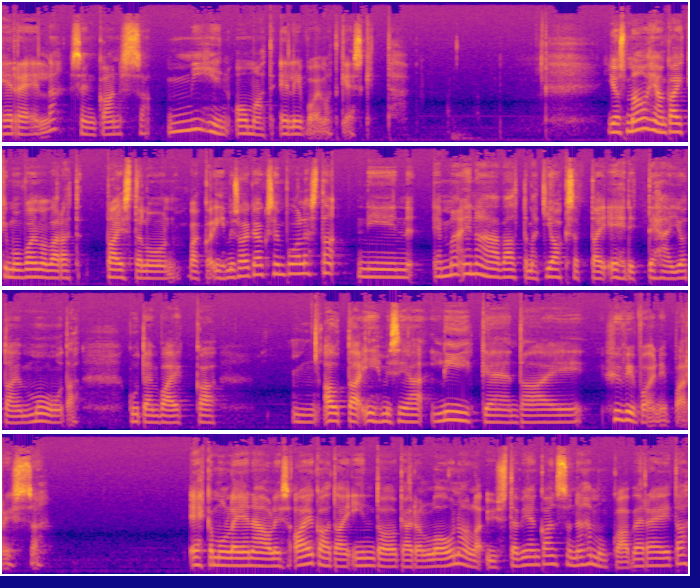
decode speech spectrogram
hereillä sen kanssa, mihin omat elinvoimat keskittää. Jos mä ohjaan kaikki mun voimavarat taisteluun vaikka ihmisoikeuksien puolesta, niin en mä enää välttämättä jaksa tai ehdi tehdä jotain muuta, kuten vaikka mm, auttaa ihmisiä liikkeen tai hyvinvoinnin parissa. Ehkä mulle ei enää olisi aikaa tai intoa käydä lounalla ystävien kanssa, nähdä mun kavereita.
